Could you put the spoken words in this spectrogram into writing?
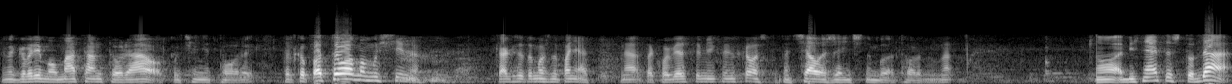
мы говорим о Матан Тора, о получении Торы, только потом о мужчинах. Как же это можно понять? Да, такой версии мне никто не сказал, что сначала женщинам было Тора. Да. Но объясняется, что да,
